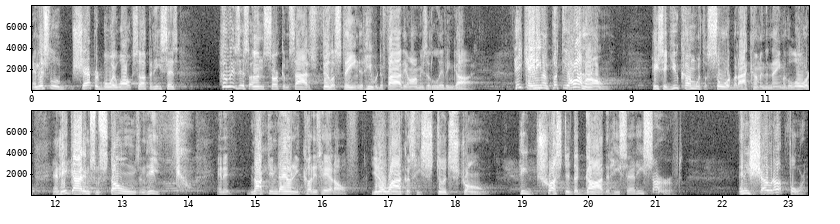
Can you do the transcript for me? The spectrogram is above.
And this little shepherd boy walks up and he says, who is this uncircumcised Philistine that he would defy the armies of the living God? He can't even put the armor on. He said, You come with a sword, but I come in the name of the Lord. And he got him some stones and he, and it knocked him down and he cut his head off. You know why? Because he stood strong. He trusted the God that he said he served. And he showed up for it.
